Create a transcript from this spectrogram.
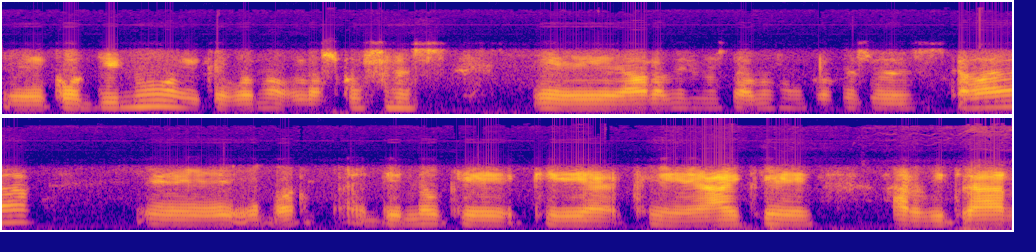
eh, continuo y que, bueno, las cosas eh, ahora mismo estamos en un proceso de desescalada. bueno, entiendo que, que, que hay que arbitrar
